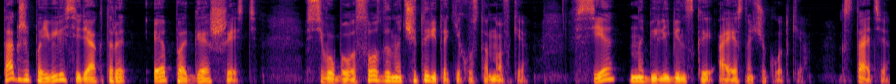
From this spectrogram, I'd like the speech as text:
Также появились и реакторы ЭПГ-6. Всего было создано четыре таких установки. Все на Билибинской АЭС на Чукотке. Кстати,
